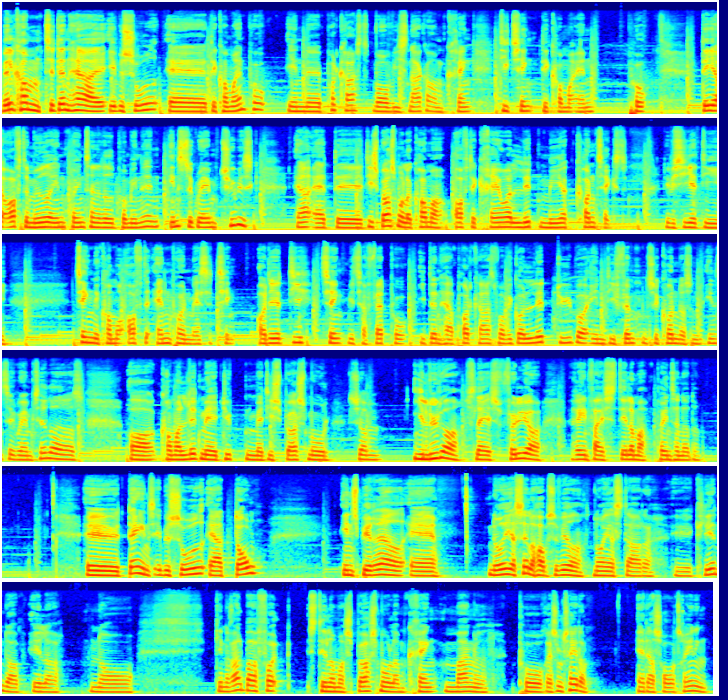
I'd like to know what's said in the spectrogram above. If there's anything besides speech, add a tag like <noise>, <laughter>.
Velkommen til den her øh, episode af Det kommer an på, en øh, podcast, hvor vi snakker omkring de ting, det kommer an på. Det jeg ofte møder inde på internettet på min Instagram typisk, er at øh, de spørgsmål, der kommer, ofte kræver lidt mere kontekst. Det vil sige, at de tingene kommer ofte an på en masse ting. Og det er de ting, vi tager fat på i den her podcast, hvor vi går lidt dybere end de 15 sekunder, som Instagram tillader os, og kommer lidt mere i dybden med de spørgsmål, som I lytter slash følgere rent faktisk stiller mig på internettet. Øh, dagens episode er dog inspireret af noget, jeg selv har observeret, når jeg starter øh, klienter op, eller når generelt bare folk stiller mig spørgsmål omkring mangel på resultater af deres hårde træning.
